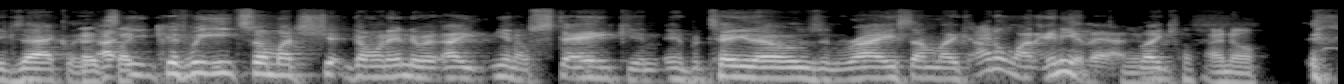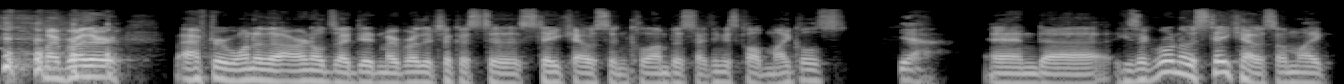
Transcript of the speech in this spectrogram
Exactly, It's like- because we eat so much shit going into it. I, you know, steak and, and potatoes and rice. I'm like, I don't want any of that. Yeah, Like, I know. My brother, after one of the Arnolds I did, my brother took us to a steakhouse in Columbus. I think it's called Michael's. yeah, And uh, he's like, we're going to a steakhouse. I'm like,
